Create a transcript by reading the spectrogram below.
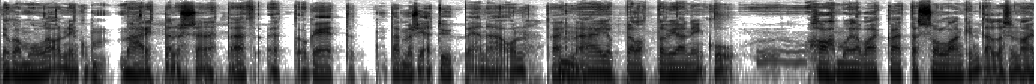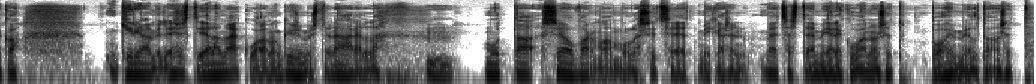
joka mulle on niin kuin määrittänyt sen, että, että, että okei, että tämmöisiä tyyppejä nämä on. Tai että mm. nämä ei ole pelottavia niin kuin hahmoja, vaikka että tässä ollaankin tällaisen aika kirjaimellisesti elämää ja kuoleman kysymysten äärellä. Mm. Mutta se on varmaan mulle sitten se, että mikä sen metsästäjän mielikuvan on sitten pohjimmiltaan sitten,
